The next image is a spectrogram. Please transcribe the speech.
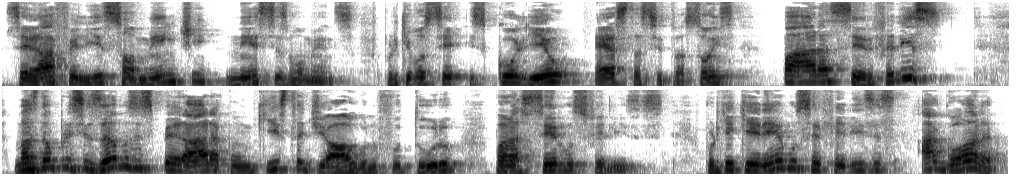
será feliz somente nesses momentos, porque você escolheu estas situações para ser feliz. Mas não precisamos esperar a conquista de algo no futuro para sermos felizes porque queremos ser felizes agora.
